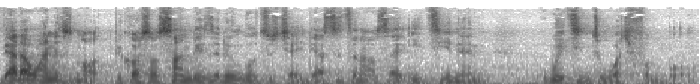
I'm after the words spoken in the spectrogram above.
The other one is not, because on Sundays they don't go to church. They are sitting outside eating and waiting to watch football.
